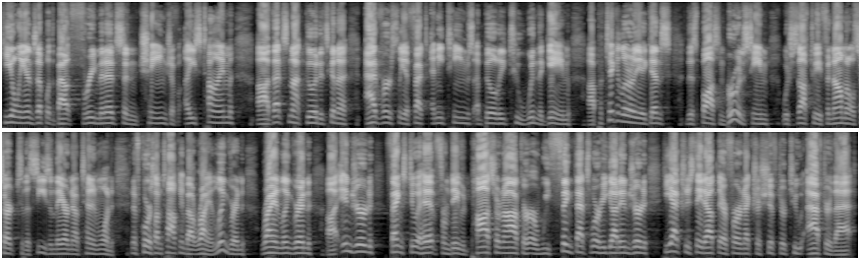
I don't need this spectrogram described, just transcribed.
he only ends up with about three minutes and change of ice time. Uh, that's not good. It's going to adversely affect any team's ability to win the game, uh, particularly against this Boston Bruins team, which is off to a phenomenal start to the season. They are now 10 and 1. And of course, I'm talking about Ryan Lindgren. Ryan Lindgren uh, injured thanks to a hit from David Pastrnak, or, or, we think that's where he got injured. He actually stayed out there for an extra shift or two after that.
